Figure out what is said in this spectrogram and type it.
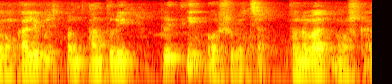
এবং কালী পুজোর আন্তরিক প্রীতি ও শুভেচ্ছা। ধন্যবাদ, নমস্কার।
